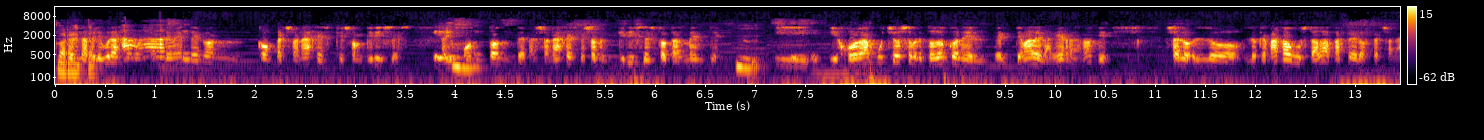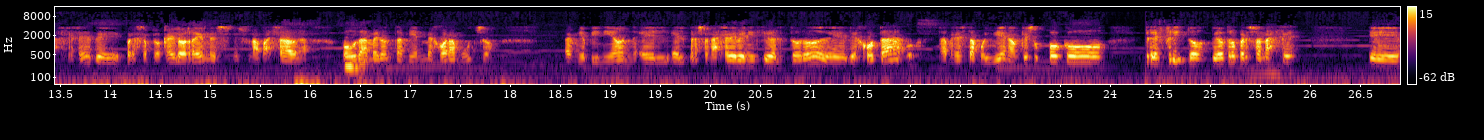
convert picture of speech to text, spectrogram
Correcto. La película está Ah, constantemente sí. con, con personajes que son grises. Hay un montón de personajes que son grises totalmente. Mm. Y, y juega mucho sobre todo con el, el tema de la guerra, ¿no? Que, o sea, lo, lo, lo que más me ha gustado, aparte de los personajes, ¿eh? de, por ejemplo, Kylo Ren es, es una pasada. Poe Dameron también mejora mucho. En mi opinión, el, el personaje de Benicio del Toro, de, de J, también está muy bien, aunque es un poco refrito de otro personaje eh,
